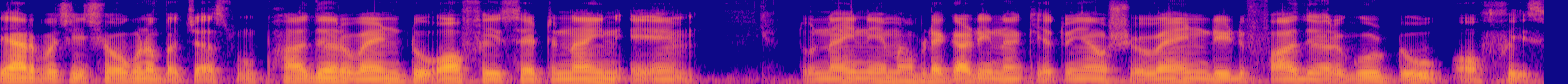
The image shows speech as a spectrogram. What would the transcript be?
ત્યાર પછી છે ઓગણપચાસમું father went to office at nine A M તો નાઇન એમ આપણે કાઢી નાખીએ તો અહીંયા આવશે when did father go to office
